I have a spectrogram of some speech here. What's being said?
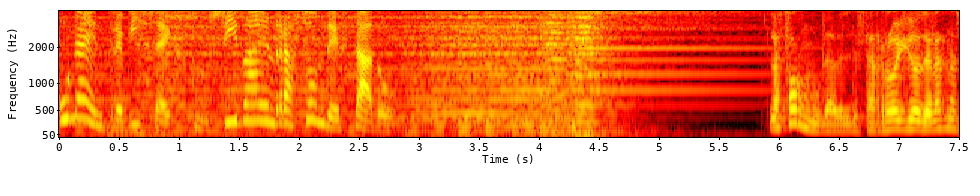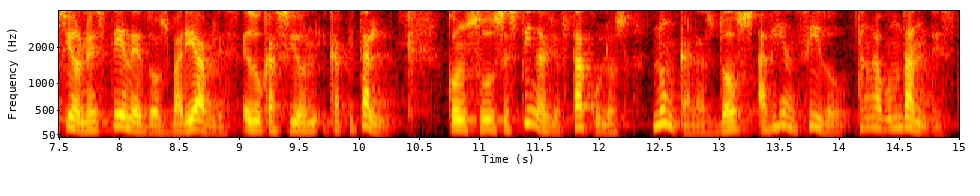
una entrevista exclusiva en Razón de Estado. La fórmula del desarrollo de las naciones tiene dos variables, educación y capital. Con sus espinas y obstáculos, nunca las dos habían sido tan abundantes.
